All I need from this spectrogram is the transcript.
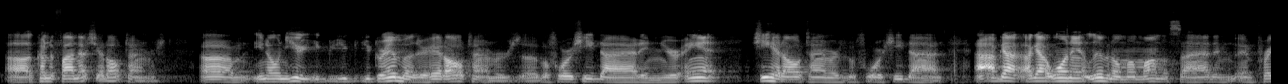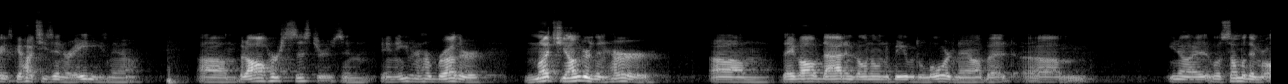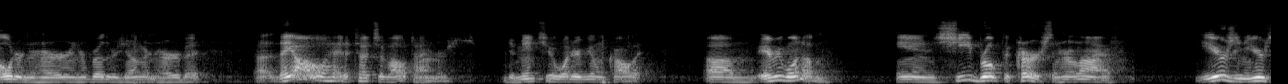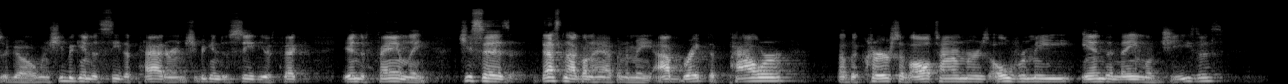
Uh, come to find out, she had Alzheimer's. Um, you know, and you, you, your grandmother had Alzheimer's uh, before she died, and your aunt she had Alzheimer's before she died. I've got I got one aunt living on my mama's side, and, and praise God, she's in her 80s now. Um, but all her sisters and, and even her brother, much younger than her, um, they've all died and gone on to be with the Lord now. But um, you know, it, well, some of them are older than her, and her brother was younger than her. But uh, they all had a touch of Alzheimer's, dementia, whatever you want to call it. Um, every one of them. And she broke the curse in her life years and years ago when she began to see the pattern, she began to see the effect in the family. She says, That's not going to happen to me. I break the power of the curse of Alzheimer's over me in the name of Jesus.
